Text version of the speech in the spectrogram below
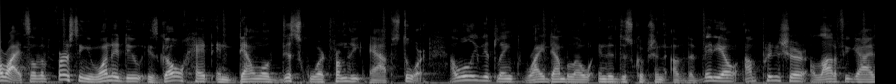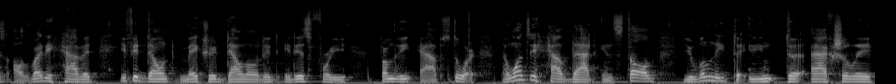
Alright, so the first thing you want to do is go ahead and download Discord from the App Store. I will leave it linked right down below in the description of the video. I'm pretty sure a lot of you guys already have it. If you don't, make sure you download it. It is free from the App Store. Now, once you have that installed, you will need to, in, to actually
